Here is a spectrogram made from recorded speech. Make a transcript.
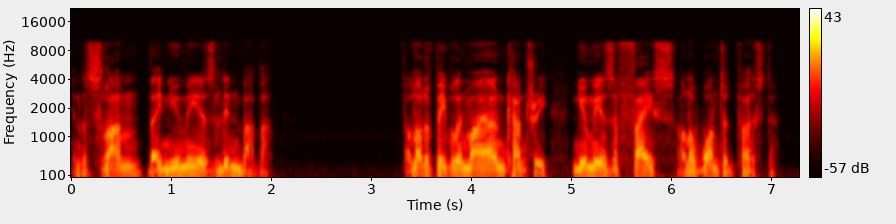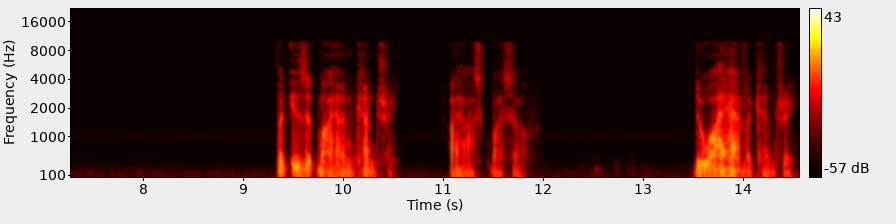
In the slum, they knew me as Linbaba. A lot of people in my own country knew me as a face on a wanted poster. But is it my own country? I asked myself. Do I have a country?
